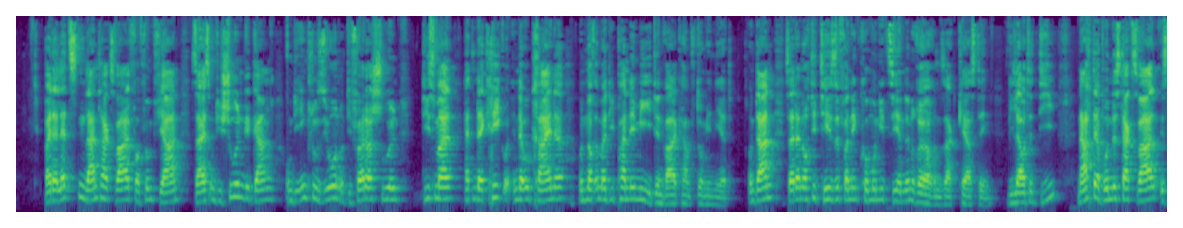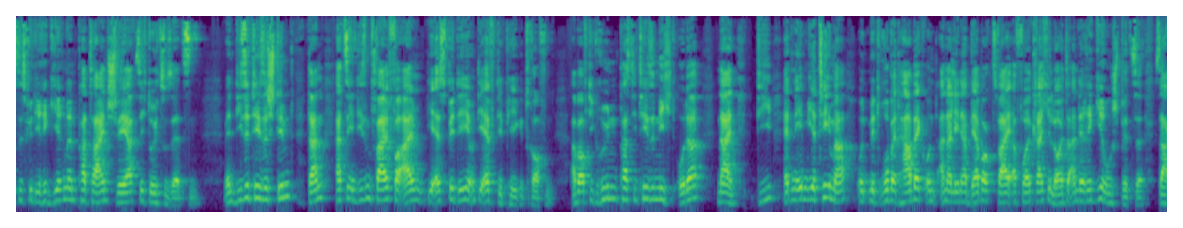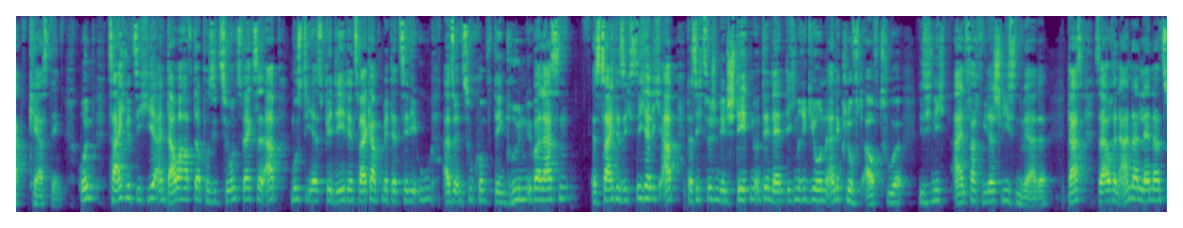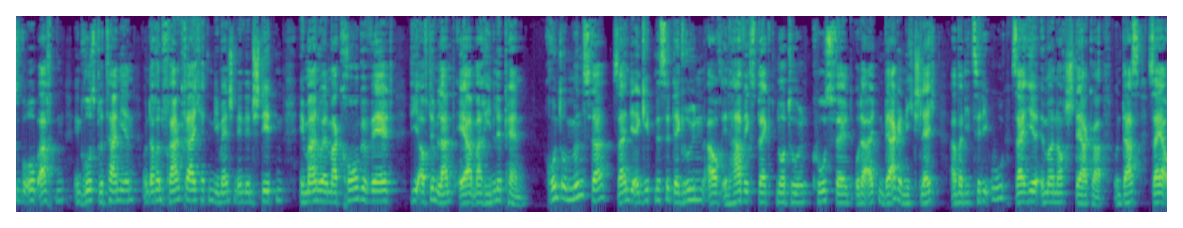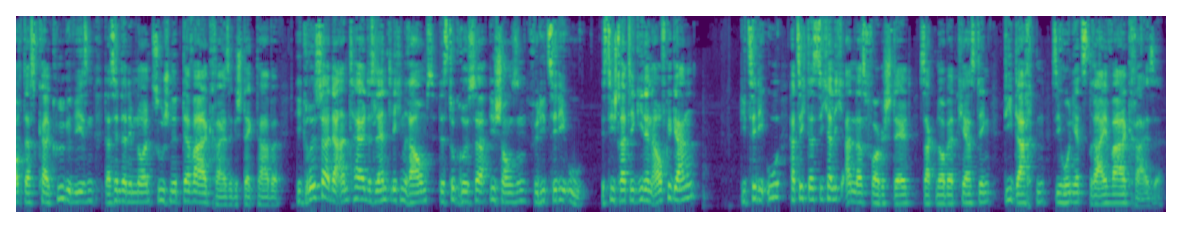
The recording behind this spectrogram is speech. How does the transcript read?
Bei der letzten Landtagswahl vor fünf Jahren sei es um die Schulen gegangen, um die Inklusion und die Förderschulen. Diesmal hätten der Krieg in der Ukraine und noch immer die Pandemie den Wahlkampf dominiert. Und dann sei da noch die These von den kommunizierenden Röhren, sagt Kersting. Wie lautet die? Nach der Bundestagswahl ist es für die regierenden Parteien schwer, sich durchzusetzen. Wenn diese These stimmt, dann hat sie in diesem Fall vor allem die SPD und die FDP getroffen. Aber auf die Grünen passt die These nicht, oder? Nein, die hätten eben ihr Thema und mit Robert Habeck und Annalena Baerbock zwei erfolgreiche Leute an der Regierungsspitze, sagt Kersting. Und zeichnet sich hier ein dauerhafter Positionswechsel ab? Muss die SPD den Zweikampf mit der CDU also in Zukunft den Grünen überlassen? Es zeichnete sich sicherlich ab, dass sich zwischen den Städten und den ländlichen Regionen eine Kluft auftue, die sich nicht einfach wieder schließen werde. Das sei auch in anderen Ländern zu beobachten. In Großbritannien und auch in Frankreich hätten die Menschen in den Städten Emmanuel Macron gewählt, die auf dem Land eher Marine Le Pen. Rund um Münster seien die Ergebnisse der Grünen auch in Havigsbeck, Nottuln, Coesfeld oder Altenberge nicht schlecht, aber die CDU sei hier immer noch stärker. Und das sei ja auch das Kalkül gewesen, das hinter dem neuen Zuschnitt der Wahlkreise gesteckt habe. Je größer der Anteil des ländlichen Raums, desto größer die Chancen für die CDU. Ist die Strategie denn aufgegangen? Die CDU hat sich das sicherlich anders vorgestellt, sagt Norbert Kersting. Die dachten, sie holen jetzt drei Wahlkreise.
